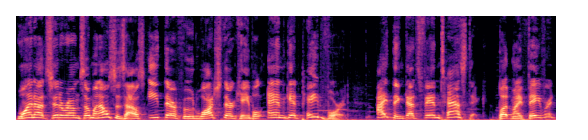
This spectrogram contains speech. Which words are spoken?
why not sit around someone else's house, eat their food, watch their cable, and get paid for it? I think that's fantastic. But my favorite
